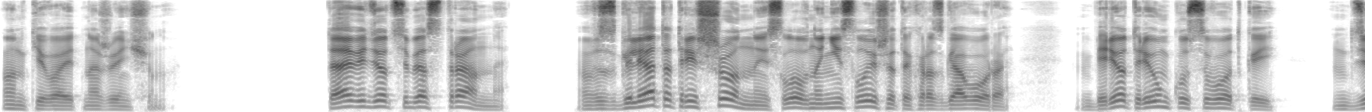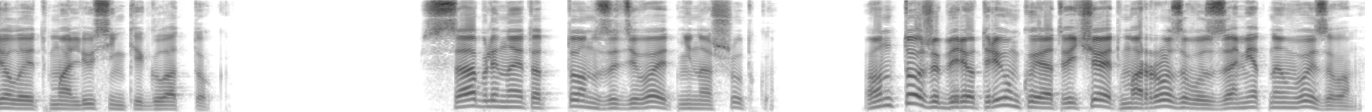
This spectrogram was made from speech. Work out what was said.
Он кивает на женщину. Та ведет себя странно. Взгляд отрешенный, словно не слышит их разговора. Берет рюмку с водкой, делает малюсенький глоток. Саблина этот тон задевает не на шутку. Он тоже берет рюмку и отвечает Морозову с заметным вызовом.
